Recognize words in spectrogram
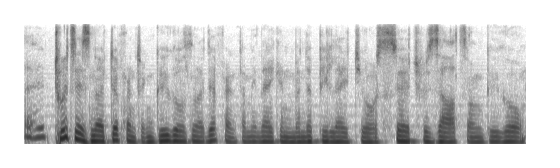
uh, Twitter is no different and Google's no different. I mean, they can manipulate your search results on Google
